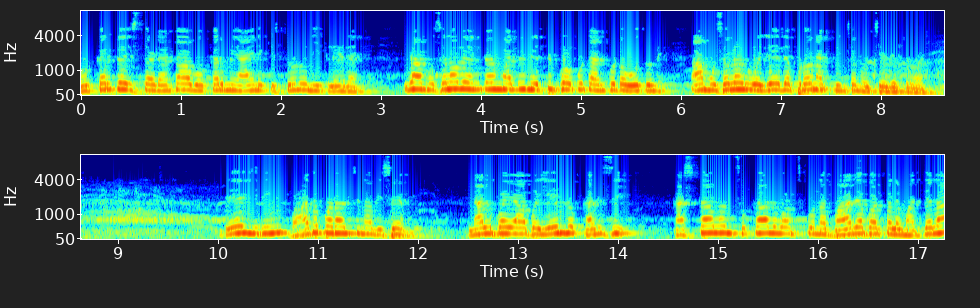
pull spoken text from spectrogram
ఒక్కరికే ఇస్తాడంట ఆ ఒక్కరు మీ ఆయనకి ఇస్తుండు నీకు లేదని. ఇక ఆ ముసలావు వెనక మళ్ళీ నెత్తిపోకుండా అనుకుంటూ పోతుంది ఆ ముసలోడు వచ్చేటప్పుడో నాకు పింఛన్ వచ్చేటప్పుడు అని. అంటే ఇది బాధపడాల్సిన విషయం. నలభై యాభై ఏళ్ళు కలిసి కష్టాలను సుఖాలు పంచుకున్న భార్యాభర్తల మధ్యలో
